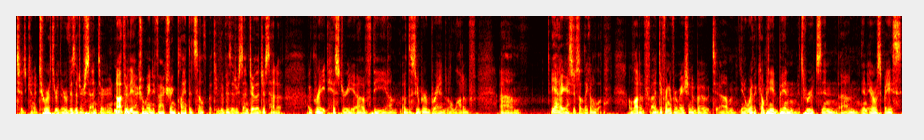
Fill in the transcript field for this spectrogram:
to kind of tour through their visitor center, not through the actual manufacturing plant itself, but through the visitor center that just had a, a great history of the um, of the Subaru brand and a lot of um, yeah, I guess just like a, a lot of uh, different information about um, you know where the company had been, its roots in um, in aerospace,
